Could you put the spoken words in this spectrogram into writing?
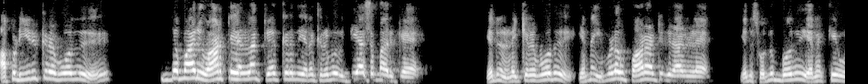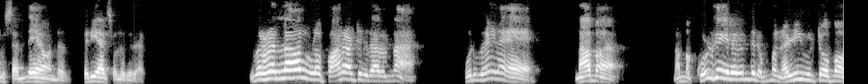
அப்படி இருக்கிற போது இந்த மாதிரி வார்த்தைகள்லாம் கேட்கறது எனக்கு ரொம்ப வித்தியாசமா இருக்க என்று நினைக்கிற போது என்ன இவ்வளவு பாராட்டுகிறார்களே என்று சொல்லும் போது எனக்கே ஒரு சந்தேகம் வந்தது. பெரியார் சொல்லுகிறார் இவர்களெல்லாம் இவ்வளவு பாராட்டுகிறாருன்னா ஒருவேளை நாம நம்ம கொள்கையிலிருந்து ரொம்ப நழுவி விட்டோமோ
